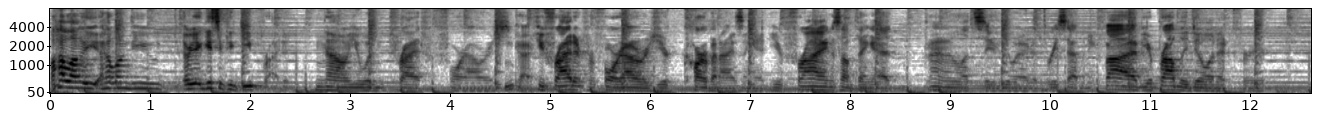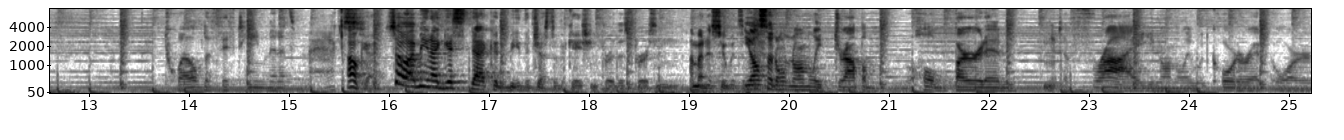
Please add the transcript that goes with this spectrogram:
Well, how long? Do you, how long do you? Or I guess if you deep fried it. No, you wouldn't fry it for four hours. Okay. If you fried it for four hours, you're carbonizing it. You're frying something at, eh, let's see, you're doing it at 375. You're probably doing it for 12 to 15 minutes max. Okay. So I mean, I guess that could be the justification for this person. I'm gonna assume it's. You also don't normally drop a, a whole bird in to fry. You normally would quarter it or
